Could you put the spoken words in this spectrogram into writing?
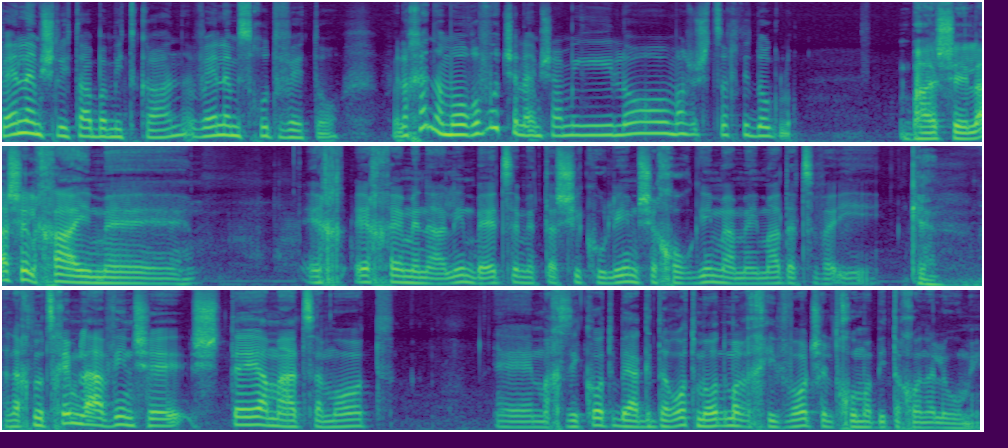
ואין להם שליטה במתקן, ואין להם זכות וטו, ולכן המעורבות שלהם שם היא לא משהו שצריך לדאוג לו. בשאלה שלך, עם אה, איך, איך הם מנהלים בעצם את השיקולים שחורגים מהמימד הצבאי. כן. אנחנו צריכים להבין ששתי המעצמות אה, מחזיקות בהגדרות מאוד מרחיבות של תחום הביטחון הלאומי.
